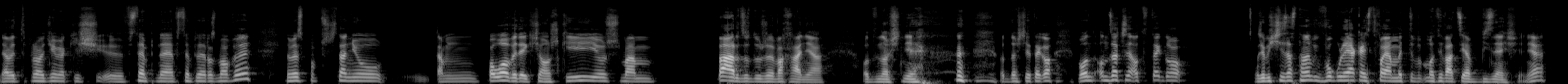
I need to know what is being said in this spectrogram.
Nawet prowadziłem jakieś e, wstępne, wstępne rozmowy. Natomiast po przeczytaniu tam połowy tej książki już mam bardzo duże wahania odnośnie, odnośnie tego, bo on, on zaczyna od tego, żebyś się zastanowił w ogóle, jaka jest Twoja motywacja w biznesie, nie?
